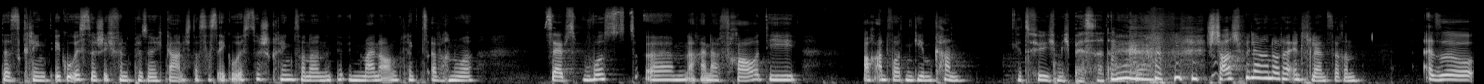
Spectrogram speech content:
das klingt egoistisch. Ich finde persönlich gar nicht, dass das egoistisch klingt, sondern in meinen Augen klingt es einfach nur selbstbewusst ähm, nach einer Frau, die auch Antworten geben kann. Jetzt fühle ich mich besser, danke. Schauspielerin oder Influencerin? Also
